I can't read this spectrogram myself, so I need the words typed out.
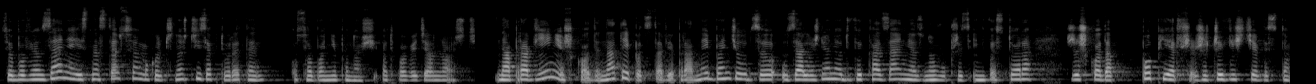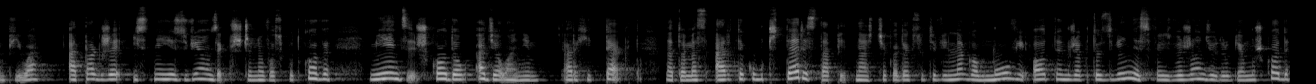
zobowiązania jest następstwem okoliczności, za które ten osoba nie ponosi odpowiedzialności. Naprawienie szkody na tej podstawie prawnej będzie uzależnione od wykazania znowu przez inwestora, że szkoda po pierwsze rzeczywiście wystąpiła, a także istnieje związek przyczynowo-skutkowy między szkodą a działaniem architekta. Natomiast artykuł 415 kodeksu cywilnego mówi o tym, że kto z winy swojej wyrządził drugiemu szkody,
